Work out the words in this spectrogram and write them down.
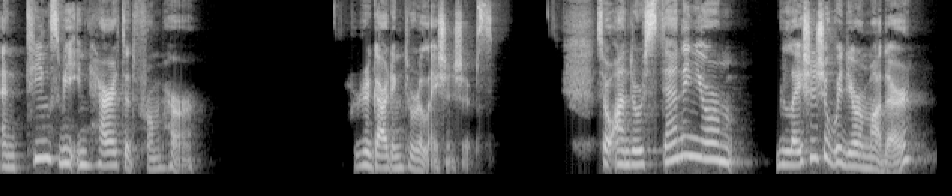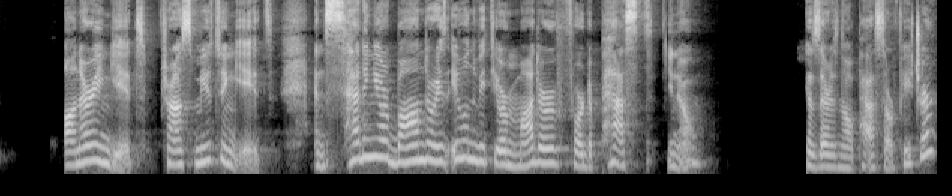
and things we inherited from her regarding to relationships. So understanding your relationship with your mother, honoring it, transmuting it, and setting your boundaries even with your mother for the past, you know, because there's no past or future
